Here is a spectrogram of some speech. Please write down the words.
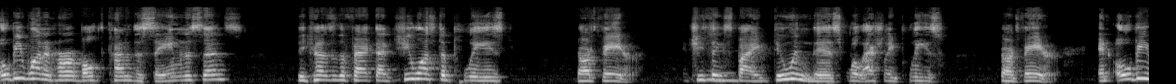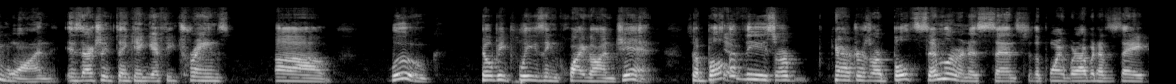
Obi Wan and her are both kind of the same in a sense because of the fact that she wants to please Darth Vader. And she thinks by doing this will actually please Darth Vader. And Obi Wan is actually thinking if he trains uh, Luke, he'll be pleasing Qui Gon Jinn. So both Yeah. of these are characters are both similar in a sense to the point where I would have to say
